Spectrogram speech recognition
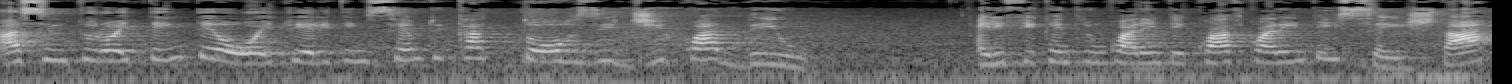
a cintura 88 e ele tem 114 de quadril. Ele fica entre um 44 e 46, tá?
